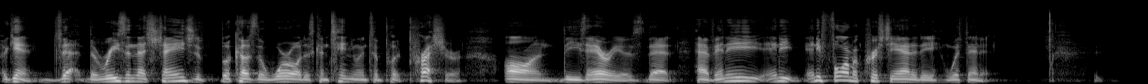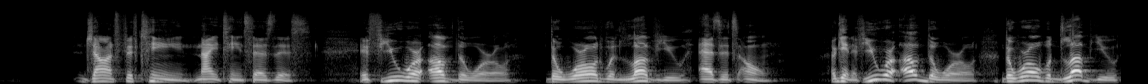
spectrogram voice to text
again, that, the reason that's changed is because the world is continuing to put pressure on these areas that have any, any, any form of Christianity within it. John 15, 19 says this If you were of the world, the world would love you as its own. Again, if you were of the world, the world would love you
